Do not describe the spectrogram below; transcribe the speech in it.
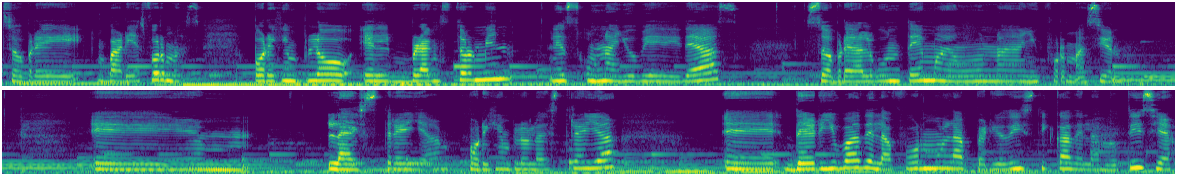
sobre varias formas. Por ejemplo, el brainstorming es una lluvia de ideas sobre algún tema o una información. Em, la estrella, por ejemplo, la estrella eh, deriva de la fórmula periodística de la noticia,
